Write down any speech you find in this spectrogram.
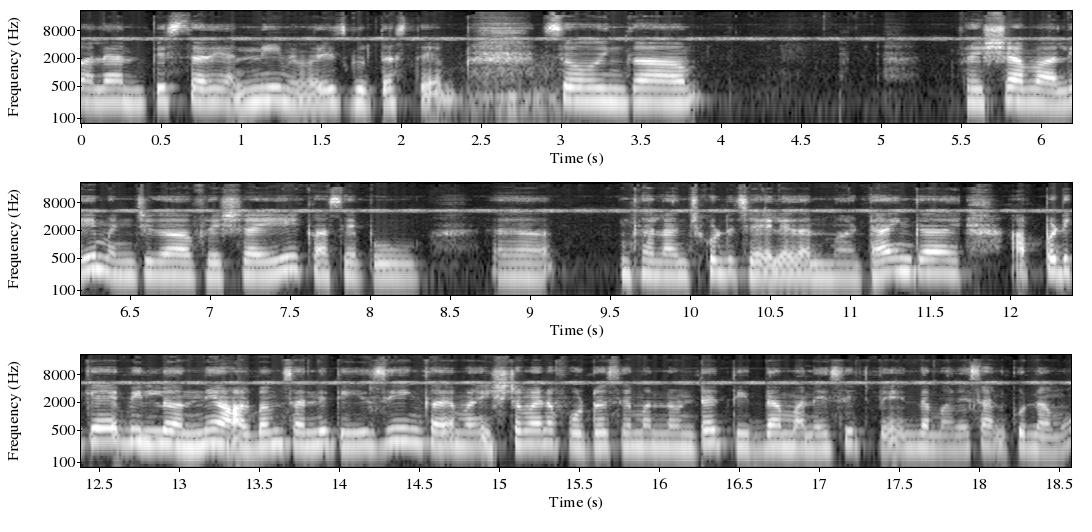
భలే అనిపిస్తుంది. అన్నీ మెమరీస్ గుర్తొస్తే. సో ఇంకా ఫ్రెష్ అవ్వాలి. మంచిగా ఫ్రెష్ అయ్యి కాసేపు ఇంకా లంచ్ కూడా చేయలేదన్నమాట. ఇంకా అప్పటికే వీళ్ళు అన్ని ఆల్బమ్స్ అన్నీ తీసి ఇంకా ఏమైనా ఇష్టమైన ఫొటోస్ ఏమన్నా ఉంటే తీద్దాం అనేసి వేద్దాం అనేసి అనుకున్నాము.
